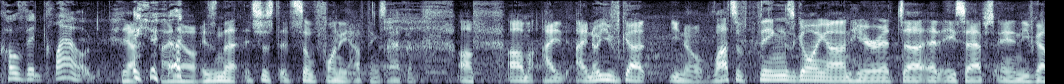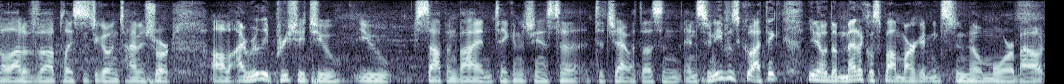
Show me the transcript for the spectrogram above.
COVID cloud. Yeah, I know. Isn't that? It's just it's so funny how things happen. Um, um, I I know you've got you know lots of things going on here at uh, at ASAPS, and you've got a lot of uh, places to go, and time is short. Um, I really appreciate you you stopping by and taking a chance to to chat with us. And and Suneva's cool. I think you know the medical spa market needs to know more about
